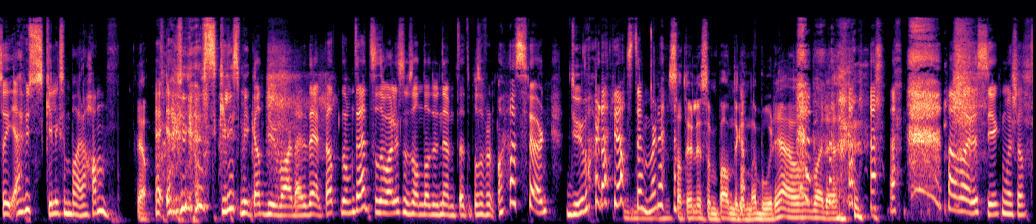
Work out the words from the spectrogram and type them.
Så jeg husker liksom bare han. Ja. Jeg, jeg, husker liksom ikke at du var der i det hele tatt. omtrent, så det var liksom sånn Da du nevnte etterpå, så følte å ja, søren, du var der, ja, stemmer det. Satt jo liksom på andre enden av bordet, jeg, og bare Det var bare sykt morsomt.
